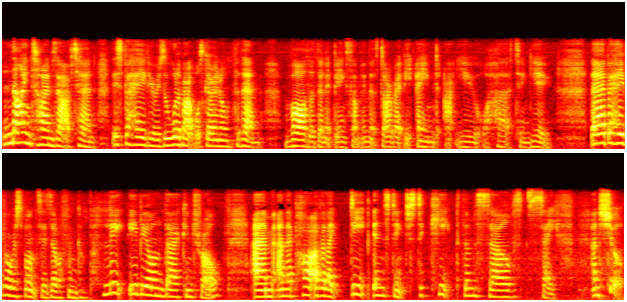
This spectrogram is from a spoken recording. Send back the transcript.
nine times out of ten, this behaviour is all about what's going on for them rather than it being something that's directly aimed at you or hurting you. Their behavioural responses are often completely beyond their control um, and they're part of a like deep instinct just to keep themselves safe. And sure,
